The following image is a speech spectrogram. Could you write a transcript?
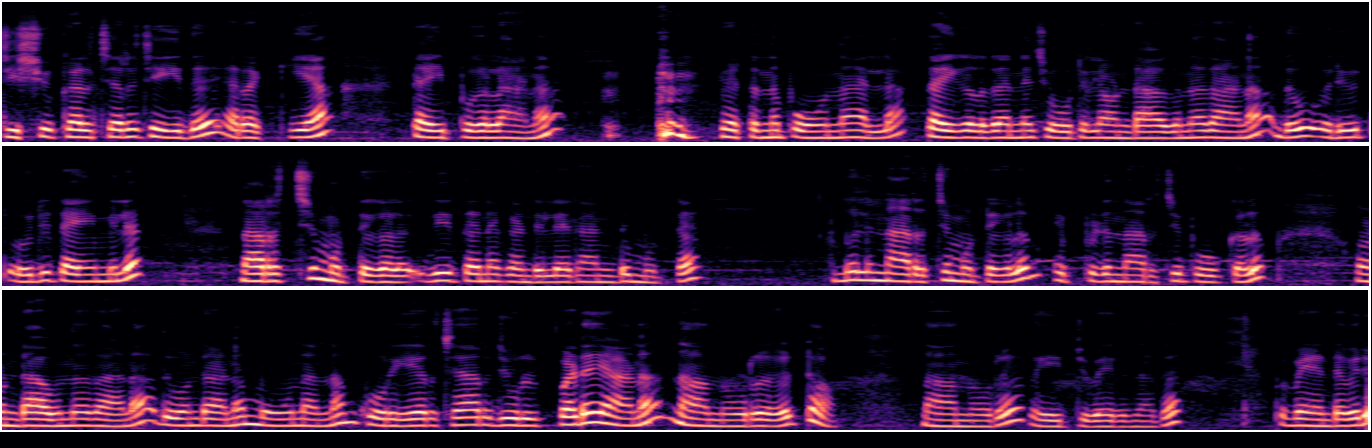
ടിഷ്യൂ കൾച്ചർ ചെയ്ത് ഇറക്കിയ ടൈപ്പുകളാണ് പെട്ടെന്ന് പോകുന്നതല്ല തൈകൾ തന്നെ ചുവട്ടിലുണ്ടാകുന്നതാണ്. അത് ഒരു ഒരു ടൈമിൽ നിറച്ച് മുട്ടുകൾ. ഇതിൽ തന്നെ കണ്ടില്ലേ രണ്ട് മുട്ട. അതുപോലെ നിറച്ച് മുട്ടകളും എപ്പോഴും നിറച്ച് പൂക്കളും ഉണ്ടാവുന്നതാണ്. അതുകൊണ്ടാണ് മൂന്നെണ്ണം കൊറിയർ ചാർജ് ഉൾപ്പെടെയാണ് നാനൂറ് കേട്ടോ. നാനൂറ് റേറ്റ് വരുന്നത്. അപ്പോൾ വേണ്ടവർ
